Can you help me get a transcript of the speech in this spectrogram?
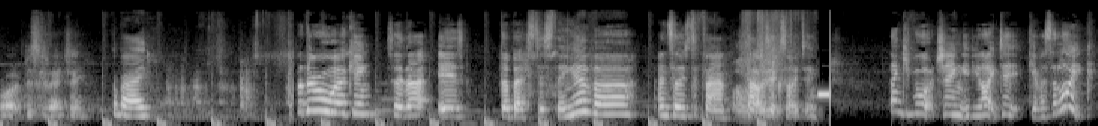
Right, disconnecting. Goodbye. But they're all working, so that is the bestest thing ever. And so's the fan. Oh, that was exciting. Thank you for watching. If you liked it, give us a like.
